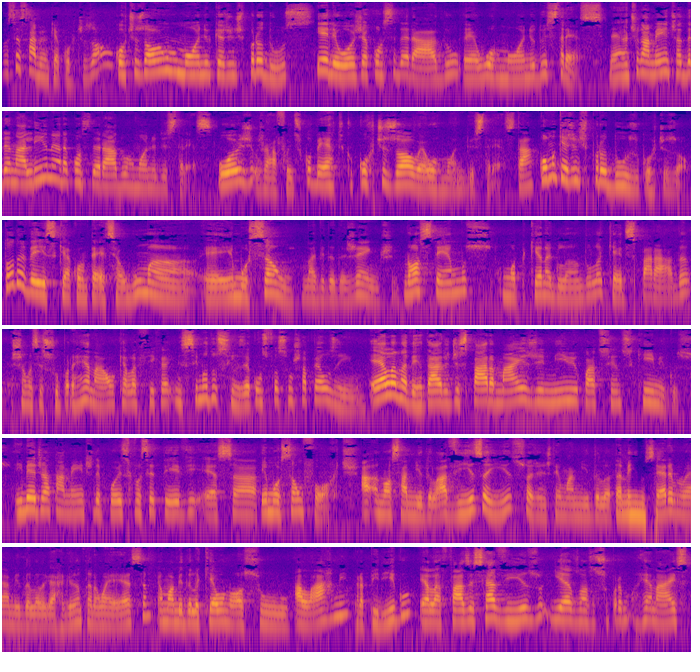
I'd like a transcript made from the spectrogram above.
Você sabe o que é cortisol? Cortisol é um hormônio que a gente produz e ele hoje é considerado é, o hormônio do estresse. Né? Antigamente, a adrenalina era considerado o hormônio do estresse. Hoje já foi descoberto que o cortisol é o hormônio do estresse, tá? Como que a gente produz o cortisol? Toda vez que acontece alguma é, emoção na vida da gente, nós temos uma pequena glândula que é disparada, chama-se suprarrenal, que ela fica em cima do cinza, é como se fosse um chapéuzinho. Ela, na verdade, dispara mais de 1.400 químicos imediatamente depois que você teve essa essa emoção forte. A, nossa amígdala avisa isso, a gente tem uma amígdala também no cérebro, não é a amígdala da garganta, não é essa. É uma amígdala que é o nosso alarme para perigo. Ela faz esse aviso e as nossas suprarrenais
